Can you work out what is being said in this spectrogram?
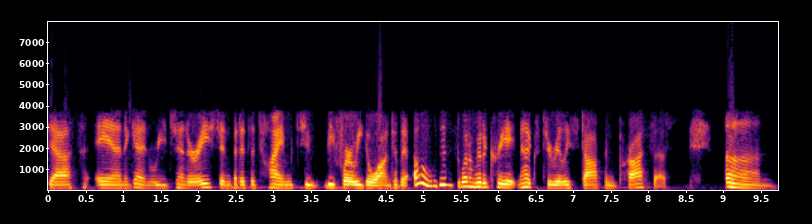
death and again regeneration but it's a time to before we go on to the oh this is what i'm going to create next to really stop and process um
